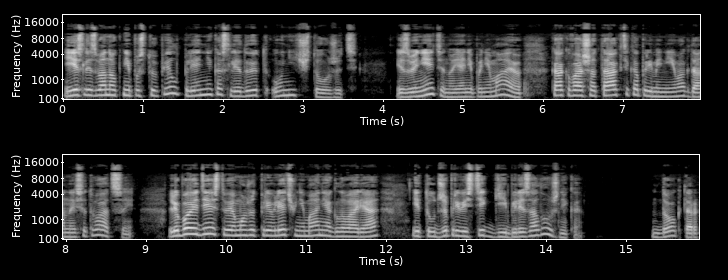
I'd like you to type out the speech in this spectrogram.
и если звонок не поступил, пленника следует уничтожить. Извините, но я не понимаю, как ваша тактика применима к данной ситуации. Любое действие может привлечь внимание главаря и тут же привести к гибели заложника. «Доктор,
